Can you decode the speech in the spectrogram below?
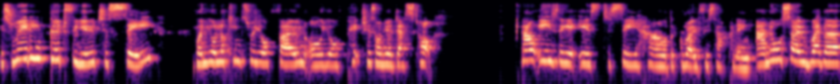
It's really good for you to see when you're looking through your phone or your pictures on your desktop how easily it is to see how the growth is happening and also whether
